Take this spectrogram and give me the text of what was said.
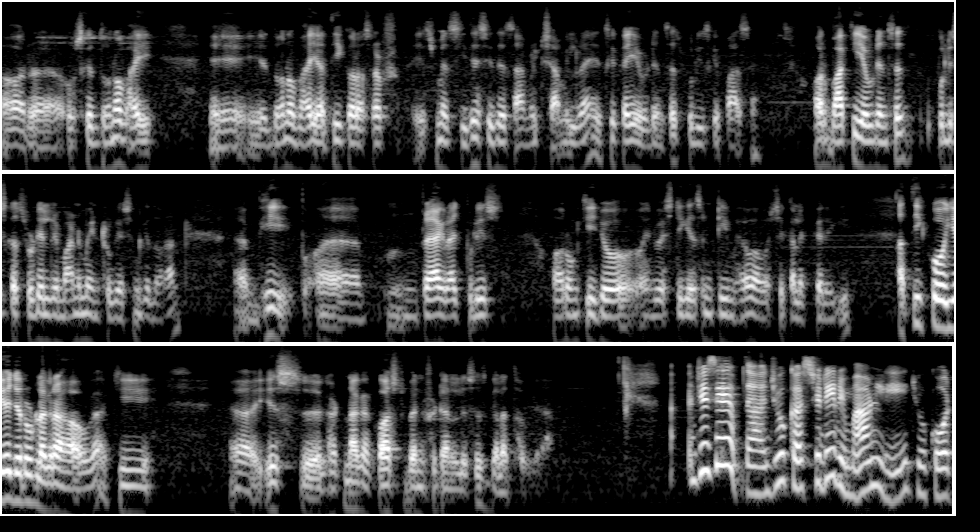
और उसके दोनों भाई ये दोनों भाई अतीक और अशरफ इसमें सीधे सीधे शामिल शामिल रहे। हैं इसके कई एविडेंसेस पुलिस के पास हैं। और बाकी एविडेंसेस पुलिस कस्टोडियल रिमांड में इंट्रोगेशन के दौरान भी प्रयागराज पुलिस और उनकी जो इन्वेस्टिगेशन टीम है वो अवश्य कलेक्ट करेगी। अतीक को ये ज़रूर लग रहा होगा कि इस घटना का कॉस्ट बेनिफिट एनालिसिस गलत हो गया। जैसे जो कस्टडी रिमांड ली, जो कोर्ट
